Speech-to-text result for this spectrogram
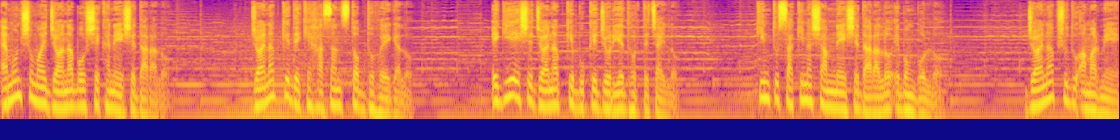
এমন সময় জয়নাবও সেখানে এসে দাঁড়াল। জয়নাবকে দেখে হাসান স্তব্ধ হয়ে গেল। এগিয়ে এসে জয়নাবকে বুকে জড়িয়ে ধরতে চাইল। কিন্তু সাকিনা সামনে এসে দাঁড়াল এবং বলল, জয়নাব শুধু আমার মেয়ে।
